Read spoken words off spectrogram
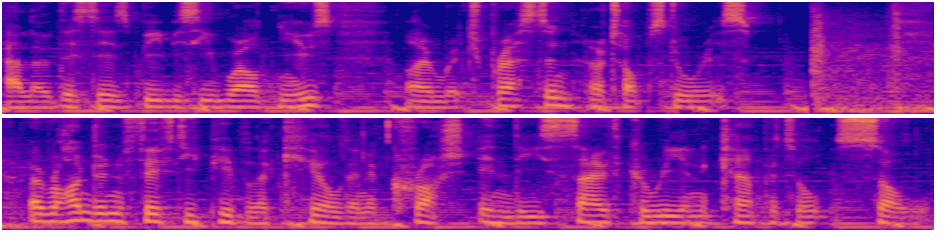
Hello, this is BBC World News. I'm Rich Preston. Our top stories. Over 150 people are killed in a crush in the South Korean capital, Seoul.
